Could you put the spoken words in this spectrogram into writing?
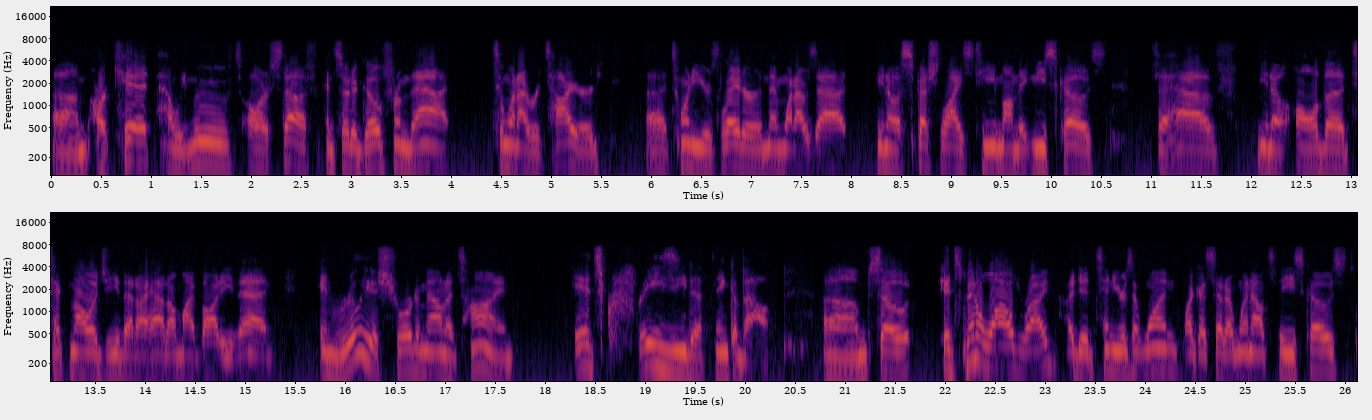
um, our kit, how we moved, all our stuff. And so to go from that to when I retired uh, 20 years later, and then when I was at, you know, a specialized team on the East Coast to have, you know, all the technology that I had on my body then in really a short amount of time, it's crazy to think about. Um, so it's been a wild ride. I did 10 years at one. Like I said, I went out to the East Coast.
